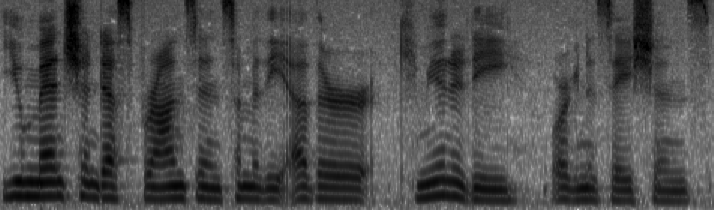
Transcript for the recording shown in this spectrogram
You mentioned Esperanza and some of the other community organizations.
